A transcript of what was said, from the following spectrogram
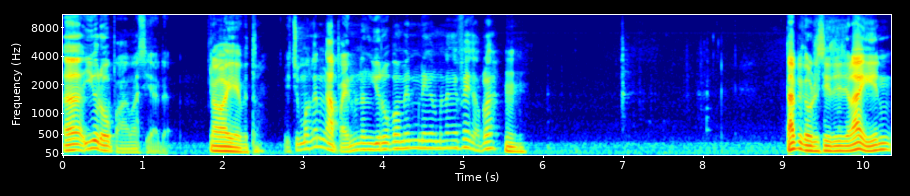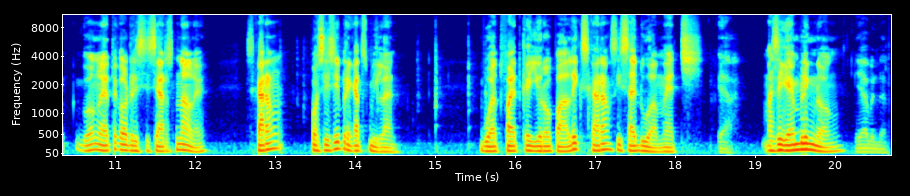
Eh, Eropa masih ada Oh iya betul. ya, cuma kan ngapain menang Eropa men mendingan menang FA Cup lah Hmm. Tapi kalau di sisi lain, gue ngeliatnya kalau dari sisi Arsenal ya, sekarang posisi peringkat 9. Buat fight ke Europa League sekarang sisa 2 match. ya Masih gambling dong. ya benar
